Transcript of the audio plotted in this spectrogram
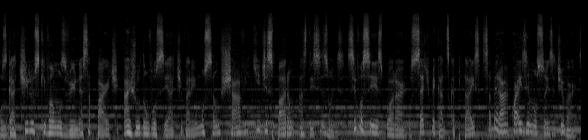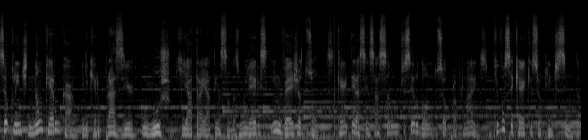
Os gatilhos que vamos ver nessa parte ajudam você a ativar a emoção chave que disparam as decisões. Se você explorar os sete pecados capitais, saberá quais emoções ativar. Seu cliente não não quer um carro, ele quer o prazer, o luxo que atrai a atenção das mulheres e inveja dos homens. Quer ter a sensação de ser o dono do seu próprio nariz. O que você quer que o seu cliente sinta?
